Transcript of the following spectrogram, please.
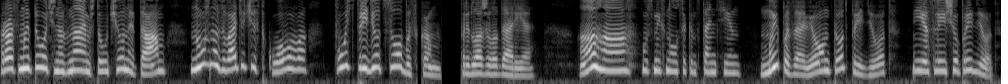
Раз мы точно знаем, что ученый там, нужно звать участкового. Пусть придет с обыском», — предложила Дарья. «Ага», — усмехнулся Константин. «Мы позовем, тот придет, если еще придет.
